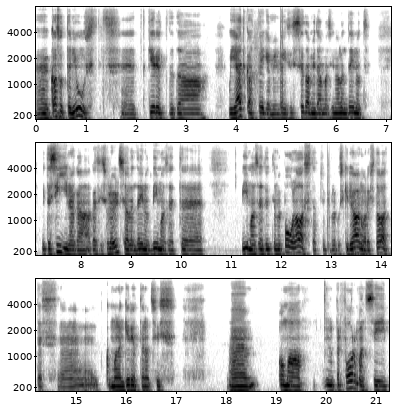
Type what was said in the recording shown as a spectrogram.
äh, kasutan juhust, et kirjutada või jätkata õigemini siis seda, mida ma siin olen teinud, mitte siin, aga, aga siis üleüldse olen teinud viimased äh,, viimased, ütleme pool aastat, võib-olla kuskil jaanuarist alates kui ma olen kirjutanud siis äh, oma performance'i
